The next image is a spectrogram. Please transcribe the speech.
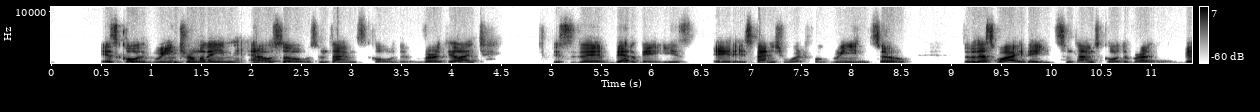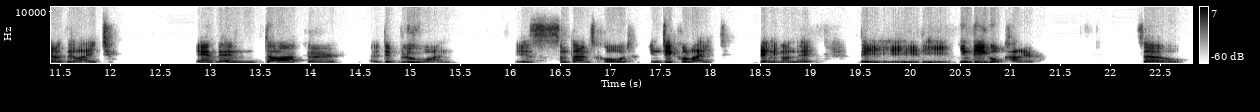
is called green tourmaline and also sometimes called verdelite. This is the verde is a Spanish word for green. So, so that's why they sometimes call the verdelite. And then darker, uh, the blue one is sometimes called indicolite, depending on the, the, the indigo color. So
